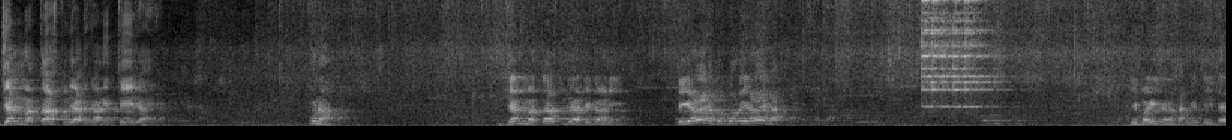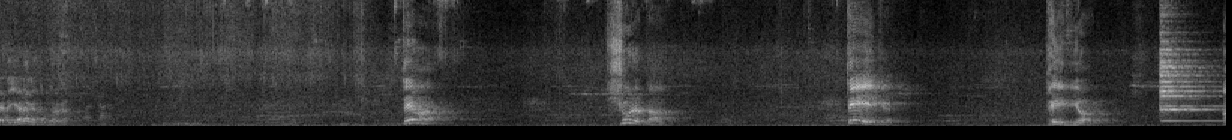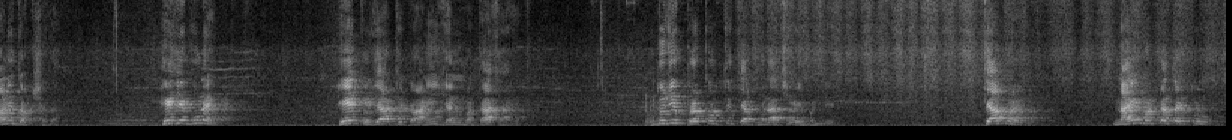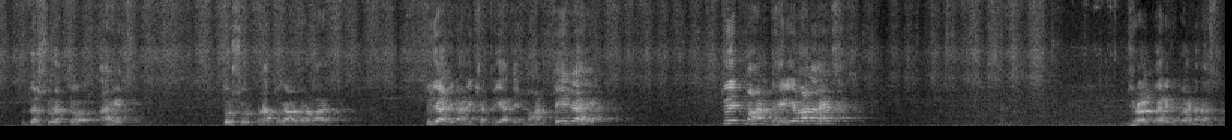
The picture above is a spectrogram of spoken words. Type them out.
जन्मताच तुझ्या ठिकाणी तेज आहे. पुन्हा जन्मताच तुझ्या ठिकाणी ते येणार आहे का तो पोरगा येणार आहे का? ही बाई त्यांना सांगितली त्या येणार का तो पोरगा? तेव्हा शूरता तेज धैर्य आणि दक्षता. हे जे गुण आहेत हे तुझ्या ठिकाणी जन्मताच आहेत. तुझी प्रकृती त्या गुणाची आहे बनलेली त्यामुळे नाही म्हटलं तरी तू तुझं सुरत्व आहेस तो शूरपणा तू गाजवणार तुझ्या ठिकाणी क्षत्रियात एक महान तेज आहे. तू एक महान धैर्यवान आहेस. झुरळ पाहिली की पळणार असतो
